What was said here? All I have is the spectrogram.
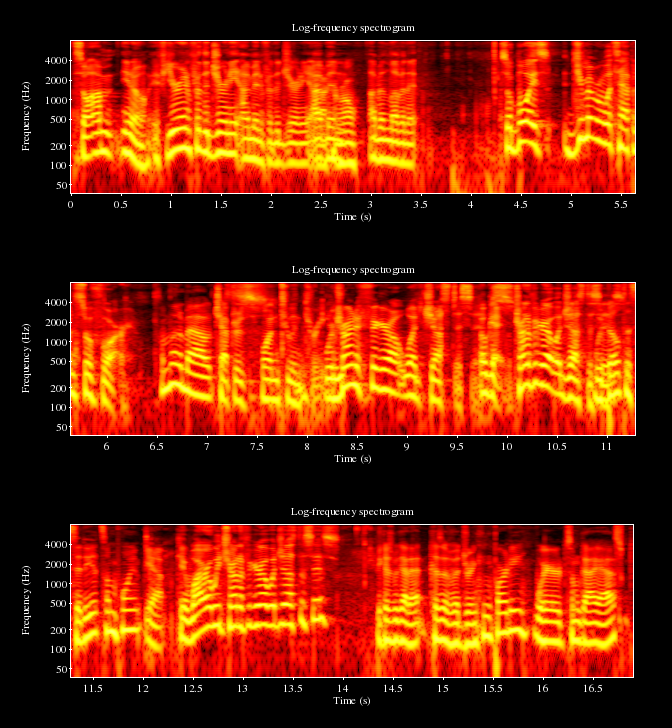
so I'm you know if you're in for the journey, I'm in for the journey. I've been. I've been loving it. So boys, do you remember what's happened so far? Something about Chapters one, two, and three. We're trying to figure out what justice is. Okay, we're trying to figure out what justice is. We is. built a city at some point. Yeah. Okay, why are we trying to figure out what justice is? Because we got it because of a drinking party where some guy asked.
